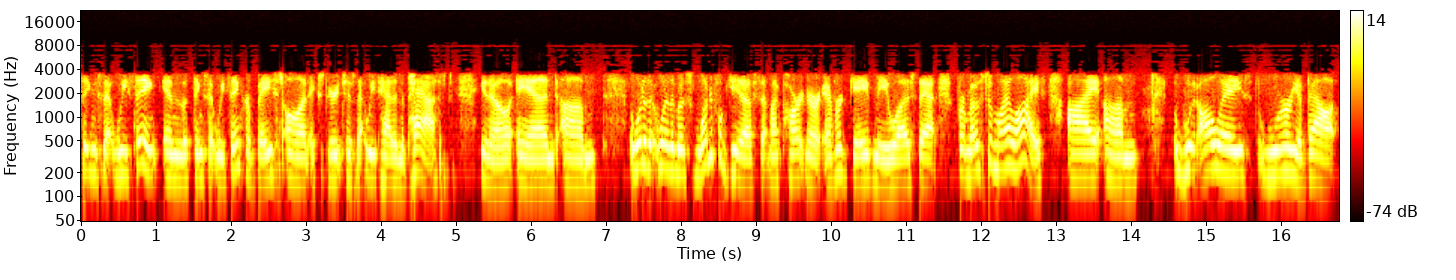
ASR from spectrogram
things that we think and the things that we think are based on experiences that we've had in the past, you know, and um one of the one of the most wonderful gifts that my partner ever gave me was that for most of my life I um would always worry about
